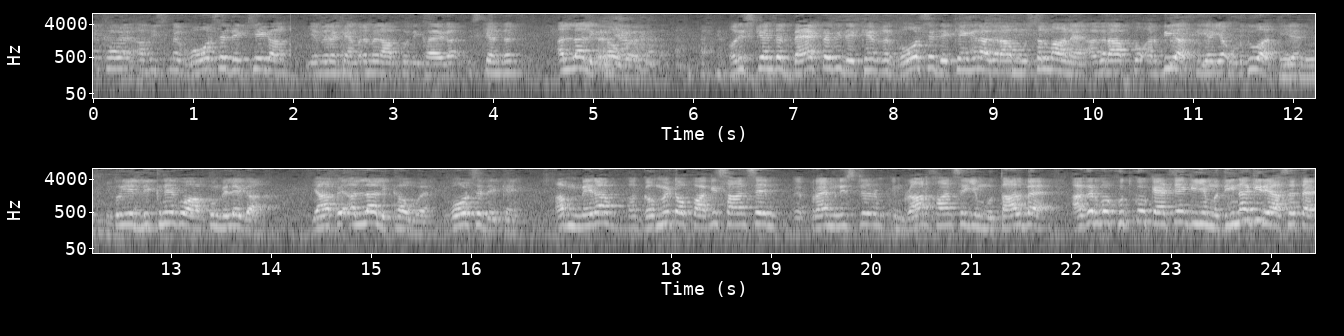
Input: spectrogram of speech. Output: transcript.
लिखा है, अब इसमें गौर से देखिएगा, ये मेरा कैमरामैन आपको दिखाएगा, इसके अंदर अल्लाह लिखा हुआ है। और इसके अंदर बैक पे भी देखें, अगर गौर से देखेंगे ना, अगर आप मुसलमान हैं, अगर आपको अरबी आती है या उर्दू आती है तो ये लिखने को आपको मिलेगा। यहाँ पे अल्लाह लिखा हुआ है, गौर से देखें। अब मेरा गवर्नमेंट ऑफ़ पाकिस्तान से प्राइम मिनिस्टर इमरान खान से ये मुतालबा है। अगर वो खुद को कहते हैं कि ये मदीना की रियासत है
